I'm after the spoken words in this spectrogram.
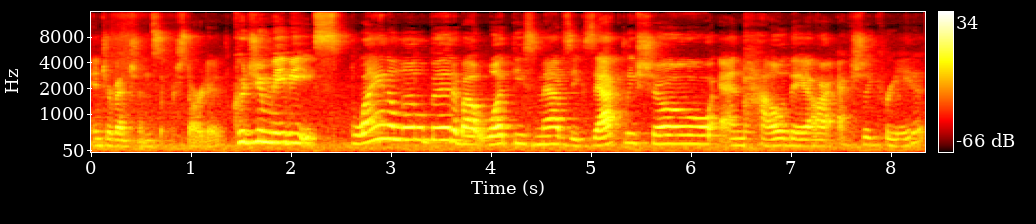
interventions are started. Could you maybe explain a little bit about what these maps exactly show and how they are actually created?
